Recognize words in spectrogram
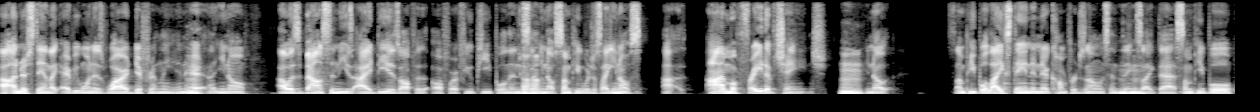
I understand like everyone is wired differently and Mm. uh, you know I was bouncing these ideas off of off of a few people and Uh-huh. so you know some people were just like you know I I'm afraid of change Mm. you know some people like staying in their comfort zones and Mm-hmm. things like that some people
